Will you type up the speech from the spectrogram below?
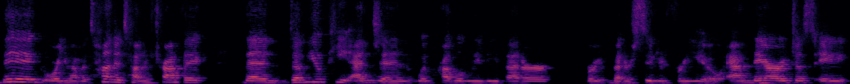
big or you have a ton, a ton of traffic, then WP Engine would probably be better for better suited for you. And they are just a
